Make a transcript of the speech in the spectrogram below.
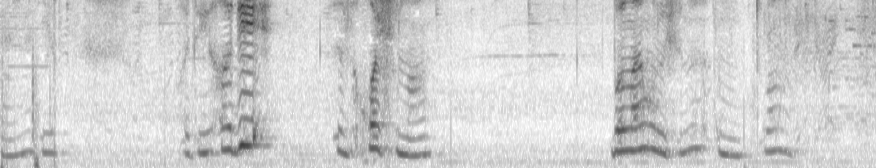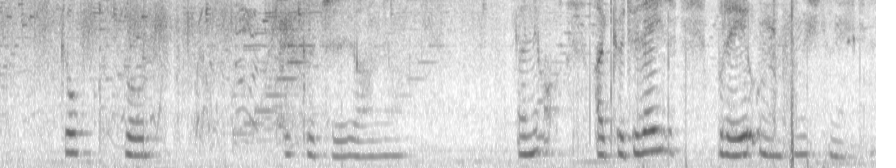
Ben ne diyorum? Hadi hadi. Hızlı koşun lan. Bana vuruşunu unutma. Çok zor. Çok kötü yani. Yani ay kötü değil. Burayı unutmuştum eskiden.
